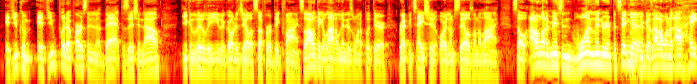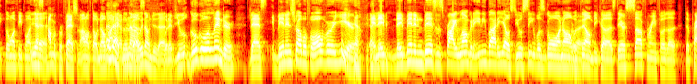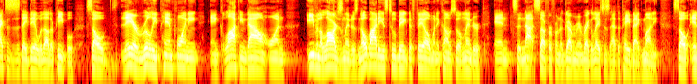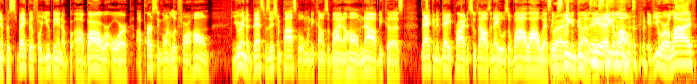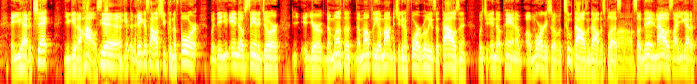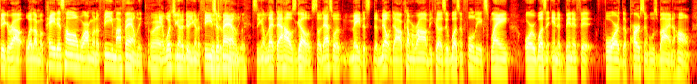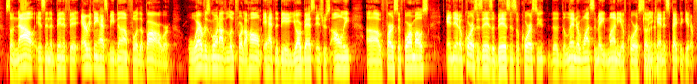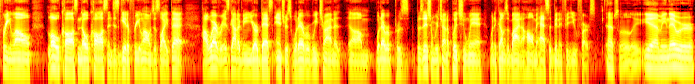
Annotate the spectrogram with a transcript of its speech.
If you can, if you put a person in a bad position now, you can literally either go to jail or suffer a big fine. So I don't think a mm-hmm. lot of lenders want to put their reputation or themselves on the line. So I don't want to mention one lender in particular Yeah. because I don't want to. I hate throwing people on. That's, Yeah. I'm a professional. I don't throw nobody Exactly. under the No, bus. we don't do that. But if you Google a lender that's been in trouble for over a year and they've they've been in business probably longer than anybody else, you'll see what's going on with Right. them because they're suffering for the the practices they did with other people. So they are really pinpointing and locking down on even the largest lenders. Nobody is too big to fail when it comes to a lender and to not suffer from the government regulations to have to pay back money. So, in a perspective for you being a, a borrower or a person going to look for a home, you're in the best position possible when it comes to buying a home now because back in the day, prior to 2008, it was a wild, wild west. They were slinging guns, they were slinging loans. if you were alive and you had a check, you get a house. Yeah. You get the biggest house you can afford, but then you end up saying that your your the month the monthly amount that you can afford really is a thousand, but you end up paying a, a mortgage of a two thousand dollars plus. So then now it's like you got to figure out whether I'm gonna pay this home or I'm gonna feed my family. Right. And what you're gonna do? You're gonna feed, Feed your, your family. family. So you're gonna let that house go. So that's what made this, the meltdown come around because it wasn't fully explained or it wasn't in the benefit for the person who's buying a home. So now it's in the benefit. Everything has to be done for the borrower. Whoever's going out to look for the home, it had to be in your best interest only, uh, first and foremost. And then, of course, this is a business. Of course, you, the, the lender wants to make money, of course. So you can't expect to get a free loan, low cost, no cost, and just get a free loan just like that. However, it's got to be in your best interest, whatever we trying to, um, whatever pos- position we're trying to put you in when it comes to buying a home, it has to benefit you first. Absolutely. Yeah, I mean they were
